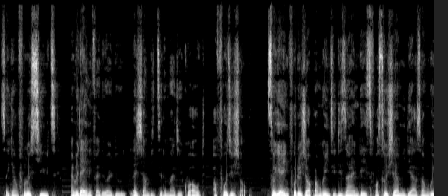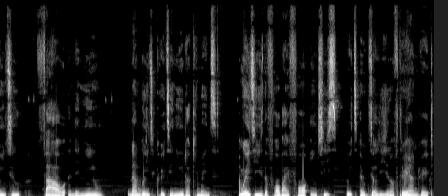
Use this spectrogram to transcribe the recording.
so you can follow suit. And without any further ado, let's jump into the magic world of Photoshop. So here in Photoshop, I'm going to design this for social media. So I'm going to file and then new, and I'm going to create a new document. I'm going to use the 4 by 4 inches with a resolution of 300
